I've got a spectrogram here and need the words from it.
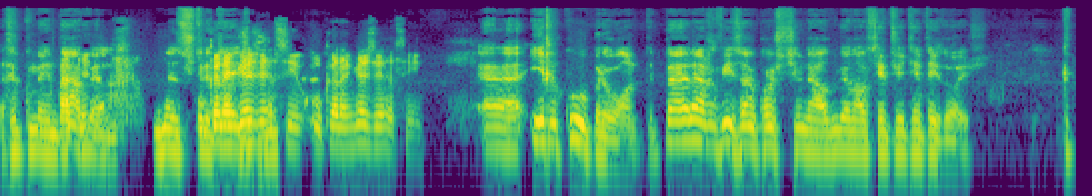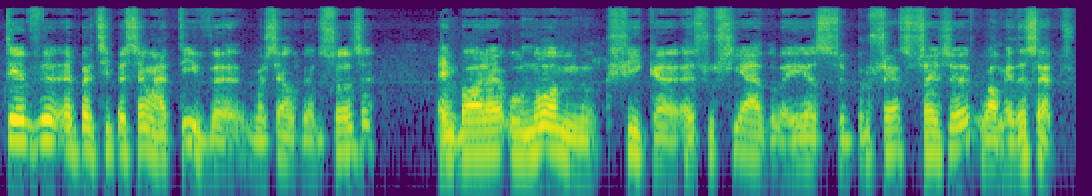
recomendável nas estratégias. O caranguejo é assim. O caranguejo é assim. Uh, e recuo para onde? Para a revisão constitucional de 1982, que teve a participação ativa de Marcelo Rebelo de Sousa, embora o nome que fica associado a esse processo seja o Almeida Santos.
